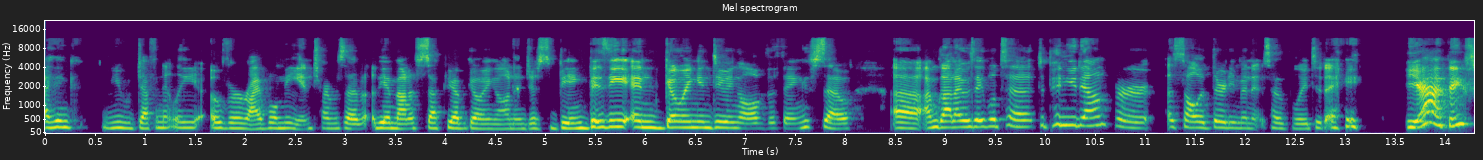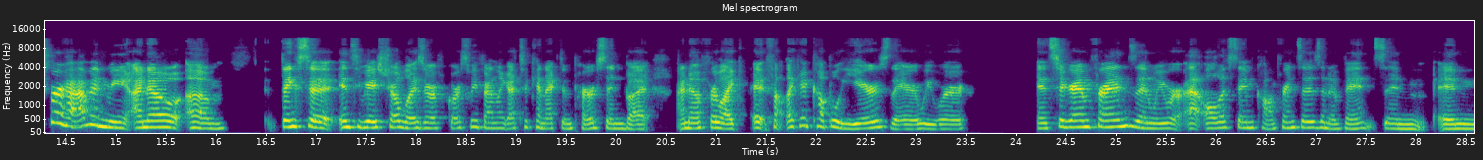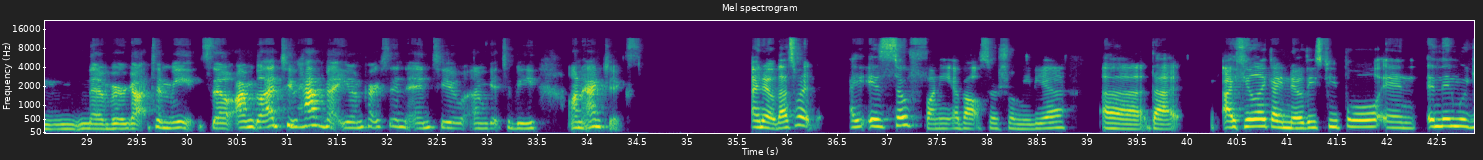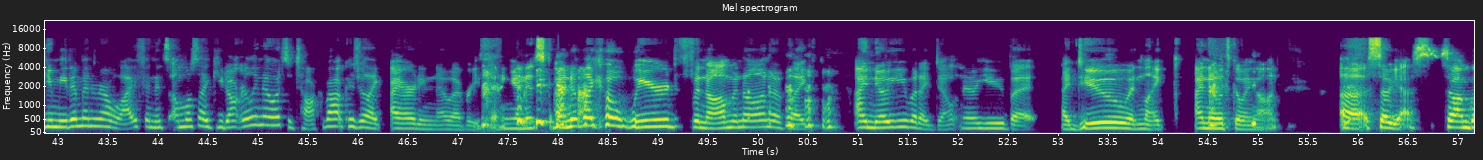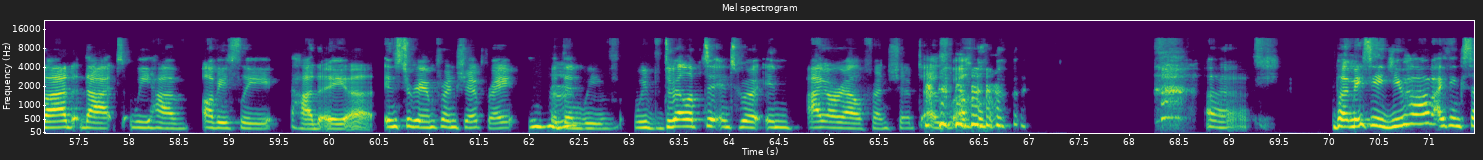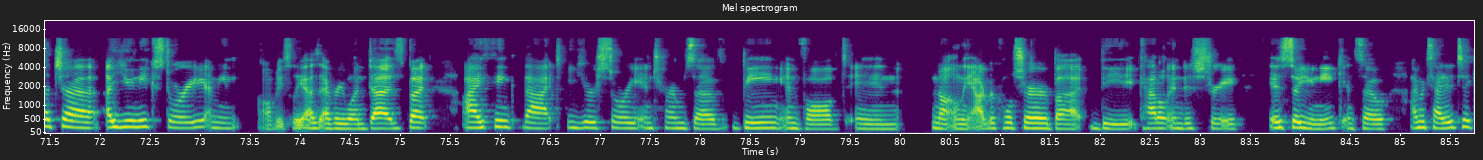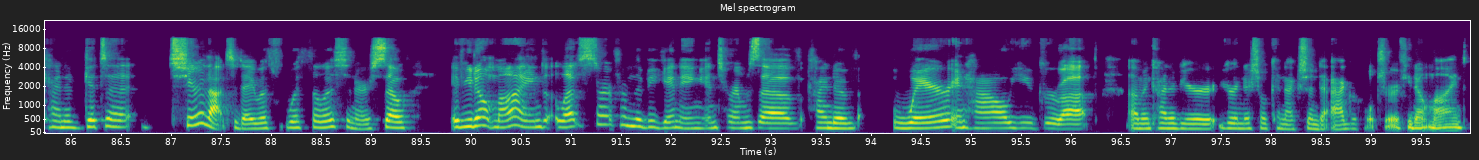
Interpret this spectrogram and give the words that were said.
I think, you definitely over rival me in terms of the amount of stuff you have going on and just being busy and going and doing all of the things. So uh, I'm glad I was able to to pin you down for a solid 30 minutes, hopefully today. Yeah, thanks for having me. I know um thanks to NCBA's Trailblazer, of course, we finally got to connect in person. But I know for like it felt like a couple years there, we were Instagram friends and we were at all the same conferences and events and and never got to meet. So I'm glad to have met you in person and to um get to be on Ag I know that's what is so funny about social media uh that I feel like I know these people and and then when you meet them in real life and it's almost like you don't really know what to talk about because you're like I already know everything and it's yeah. kind of like a weird phenomenon of like I know you but I don't know you but I do and like I know what's going on. Uh so yes. So I'm glad that we have obviously had a uh, Instagram friendship, right? Mm-hmm. But then we've we've developed it into a in IRL friendship as well. uh but Macey, you have, I think, such a, a unique story. I mean, obviously, as everyone does, but I think that your story, in terms of being involved in not only agriculture, but the cattle industry, is so unique. And so I'm excited to kind of get to share that today with with the listeners. So if you don't mind, let's start from the beginning in terms of kind of where and how you grew up um, and kind of your your initial connection to agriculture if you don't mind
